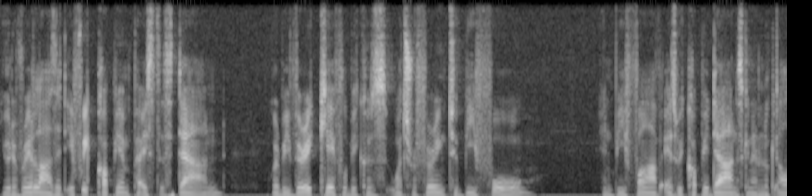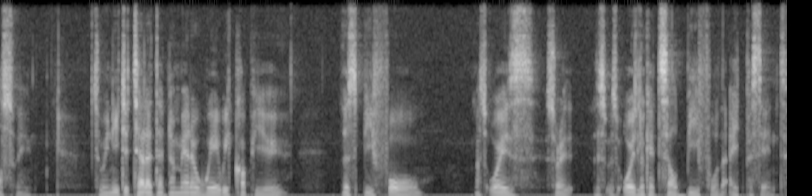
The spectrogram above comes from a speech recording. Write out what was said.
you would have realized that if we copy and paste this down, we'll be very careful because what's referring to B4 and B5, as we copy down, is going to look elsewhere. So we need to tell it that no matter where we copy you, this B4 must always, sorry, this must always look at cell B4, the 8%.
